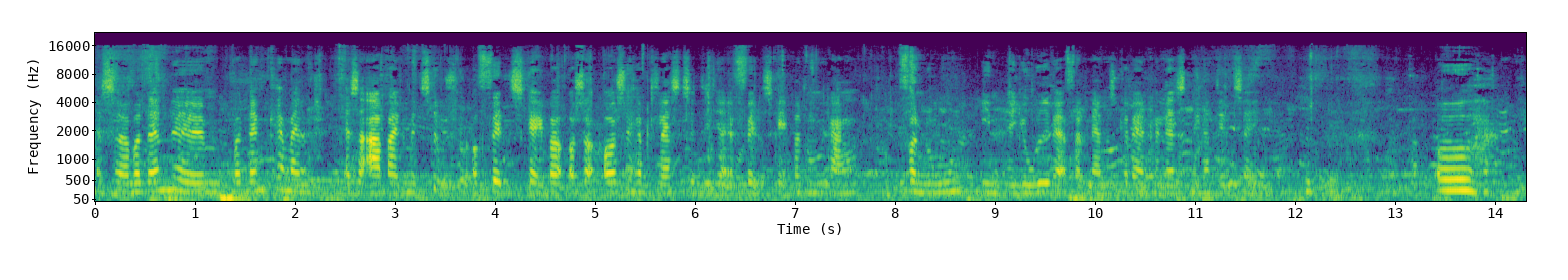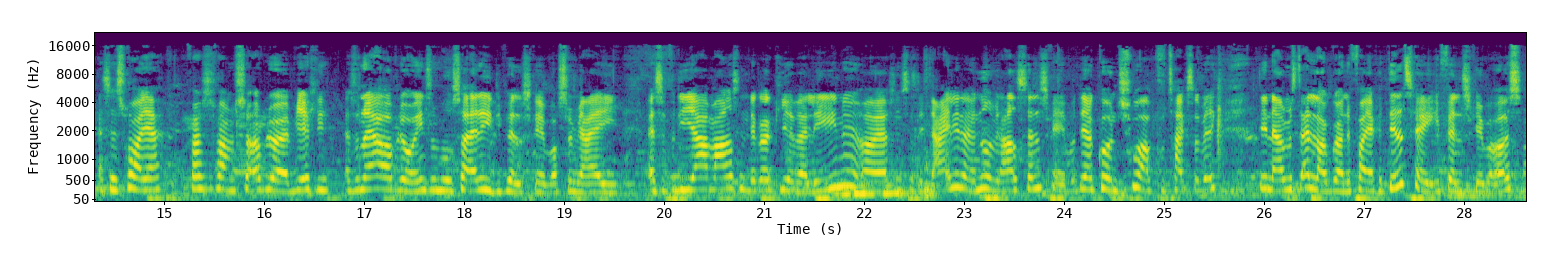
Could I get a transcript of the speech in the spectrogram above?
Altså, hvordan, øh, hvordan kan man altså, arbejde med trivsel og fællesskaber, og så også have plads til det her, at fællesskaber nogle gange for nogen i en periode i hvert fald nærmest kan være en belastning at deltage i? Oh, altså jeg tror, ja, først og fremmest så oplever jeg virkelig, altså når jeg oplever ensomhed, så er det i de fællesskaber, som jeg er i. Altså fordi jeg er meget sådan, jeg godt kan lide at være alene, og jeg synes, at det er dejligt, at jeg nyder mit eget selskab, og det at gå en tur og kunne trække sig væk, det er nærmest alt afgørende for, at jeg kan deltage i fællesskaber også.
